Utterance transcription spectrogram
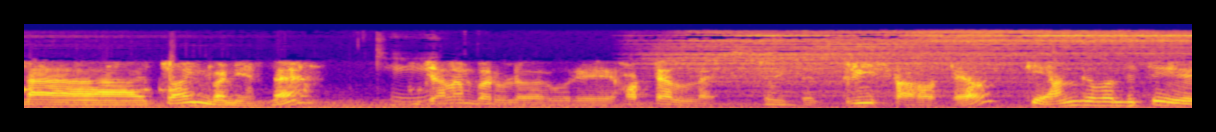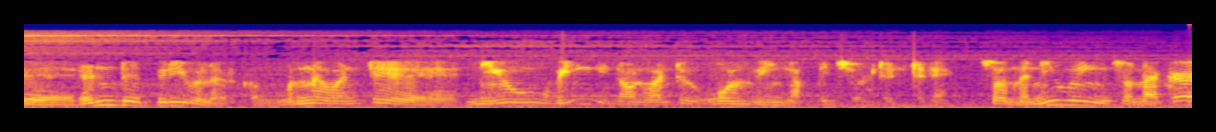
நான் ஜாயின் பண்ணியிருந்தேன். ஜலம்பர்ல ஒரு ஹோட்டல்ல. த்ரீ ஸ்டார் ஹோட்டல் ஓகே அங்க வந்துட்டு ரெண்டு பிரிவுல இருக்கும். ஒன்னு வந்துட்டு நியூ விங் இன்னொன்னு வந்துட்டு ஓல்ட் விங் அப்படின்னு சொல்லிட்டு ஸோ அந்த நியூ விங் சொன்னாக்கா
